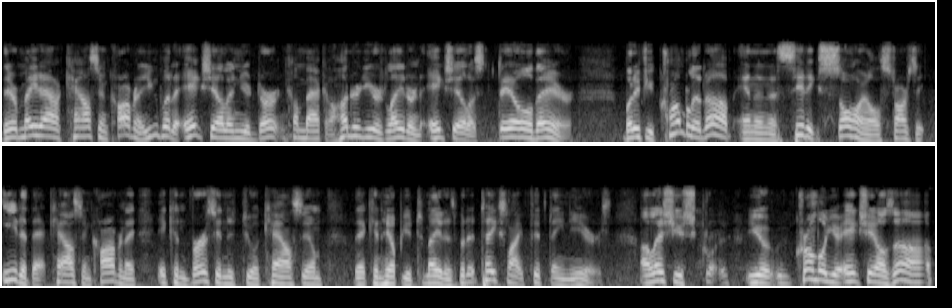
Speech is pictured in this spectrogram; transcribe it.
They're made out of calcium carbonate. You can put an eggshell in your dirt and come back a hundred years later, and the eggshell is still there. But if you crumble it up and an acidic soil starts to eat at that calcium carbonate, it converts it into a calcium that can help your tomatoes, but it takes like 15 years. Unless you scr- you crumble your eggshells up,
